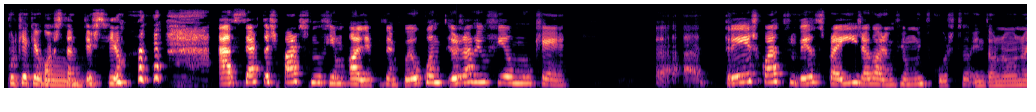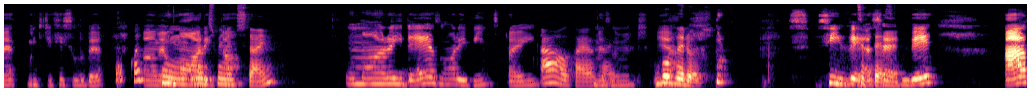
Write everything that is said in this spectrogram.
porque é que eu gosto hum. tanto deste filme. Há certas partes no filme, olha, por exemplo, eu, quando, eu já vi o filme o que é uh, três, quatro vezes para aí, já agora é um filme muito curto, então não, não é muito difícil de ver. Quantos, um, é uma hora minutos tem? Uma hora e dez, uma hora e vinte para aí. Ah, ok, ok. Mais ou menos. Vou ver hoje. Por... Sim, vê, a sério, vê há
